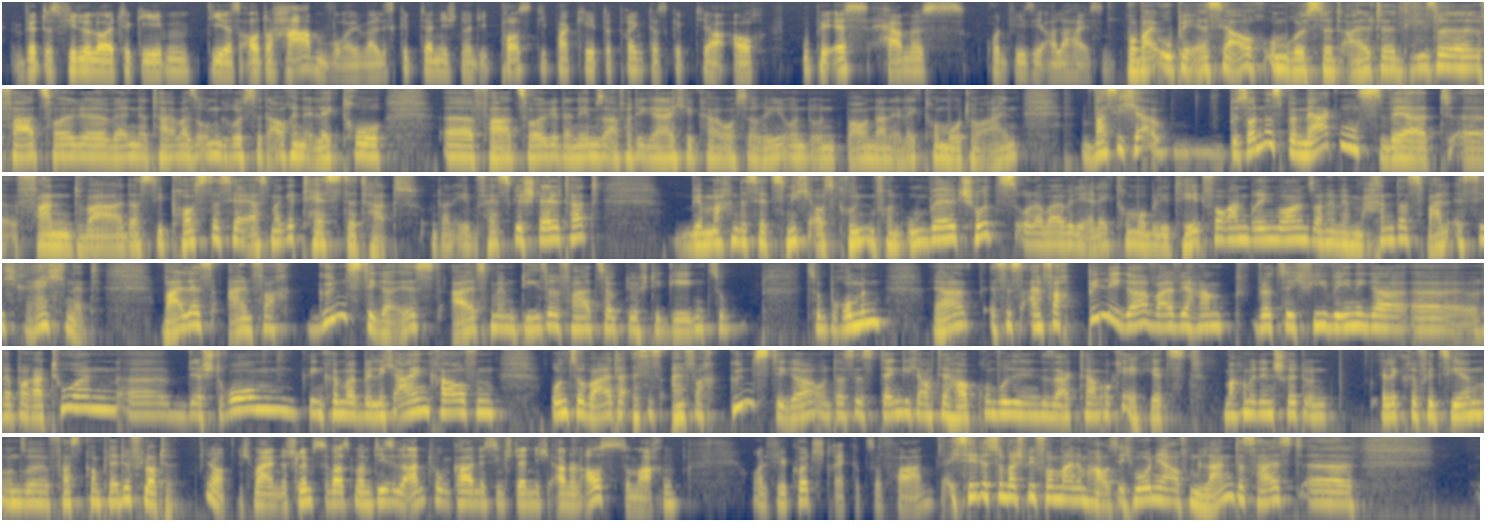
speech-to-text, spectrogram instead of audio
wird es viele Leute geben, die das Auto haben wollen, weil es gibt ja nicht nur die Post, die Pakete bringt, es gibt ja auch UPS, Hermes und wie sie alle heißen. Wobei UPS ja auch umrüstet. Alte Dieselfahrzeuge werden ja teilweise umgerüstet, auch in Elektrofahrzeuge. da nehmen sie einfach die gleiche Karosserie und, und bauen dann Elektromotor ein. Was ich ja besonders bemerkenswert äh, fand, war, dass die Post das ja erstmal getestet hat und dann eben festgestellt hat, wir machen das jetzt nicht aus Gründen von Umweltschutz oder weil wir die Elektromobilität voranbringen wollen, sondern wir machen das, weil es sich rechnet, weil es einfach günstiger ist, als mit dem Dieselfahrzeug durch die Gegend zu, zu brummen. Ja, es ist einfach billiger, weil wir haben plötzlich viel weniger äh, Reparaturen, äh, der Strom, den können wir billig einkaufen und so weiter. Es ist einfach günstiger und das ist, denke ich, auch der Hauptgrund, wo sie gesagt haben, okay, jetzt machen wir den Schritt und elektrifizieren unsere fast komplette Flotte. Ja, ich meine, das Schlimmste, was man im Diesel antun kann, ist ihn ständig an- und auszumachen und viel Kurzstrecke zu fahren. Ich sehe das zum Beispiel von meinem Haus. Ich wohne ja auf dem Land, das heißt, äh,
